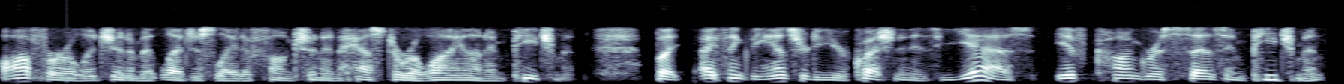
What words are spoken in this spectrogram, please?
offer a legitimate legislative function and has to rely on impeachment. But I think the answer to your question is yes, if Congress says impeachment,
